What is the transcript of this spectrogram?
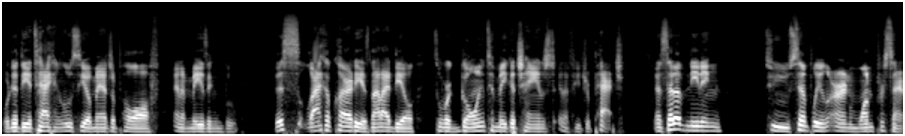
or did the attacking Lucio manage to pull off an amazing boop? This lack of clarity is not ideal, so we're going to make a change in a future patch. Instead of needing to simply earn 1%,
